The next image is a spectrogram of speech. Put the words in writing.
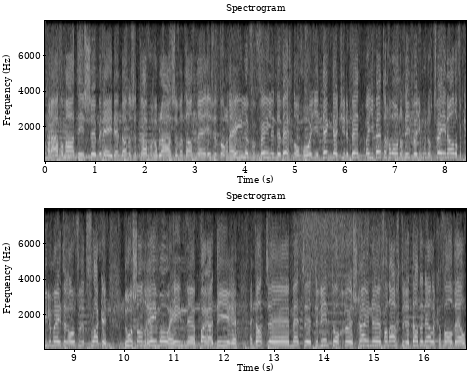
Van Avermaat is eh, beneden en dan is het trappen geblazen. Want dan eh, is het toch een hele vervelende weg nog hoor. Je denkt dat je er bent, maar je bent er gewoon nog niet. Want je moet nog 2,5 kilometer over het vlakke door San Remo heen eh, paraderen. En dat met de wind toch schuin van achteren. Dat in elk geval wel.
